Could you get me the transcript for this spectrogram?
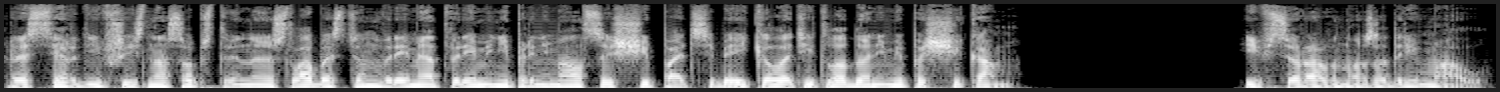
Рассердившись на собственную слабость, он время от времени принимался щипать себя и колотить ладонями по щекам. И все равно задремал.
